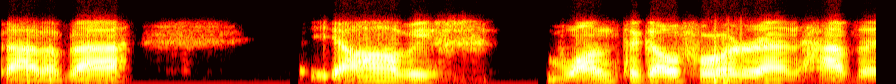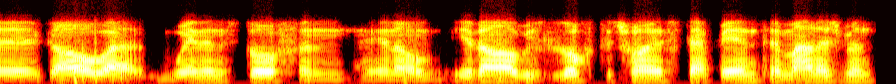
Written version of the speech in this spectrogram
blah blah blah. You always want to go further and have a go at winning stuff, and you know you'd always look to try and step into management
